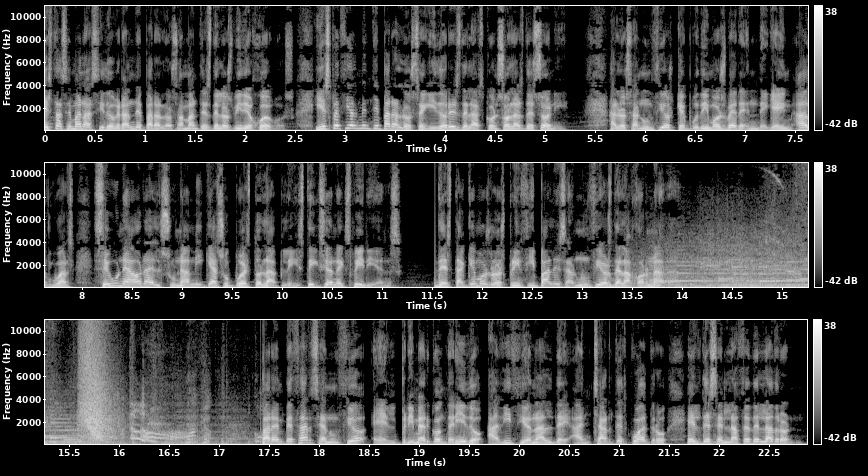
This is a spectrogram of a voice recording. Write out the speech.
Esta semana ha sido grande para los amantes de los videojuegos, y especialmente para los seguidores de las consolas de Sony. A los anuncios que pudimos ver en The Game Awards se une ahora el tsunami que ha supuesto la PlayStation Experience. Destaquemos los principales anuncios de la jornada. Para empezar, se anunció el primer contenido adicional de Uncharted 4, El desenlace del ladrón.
